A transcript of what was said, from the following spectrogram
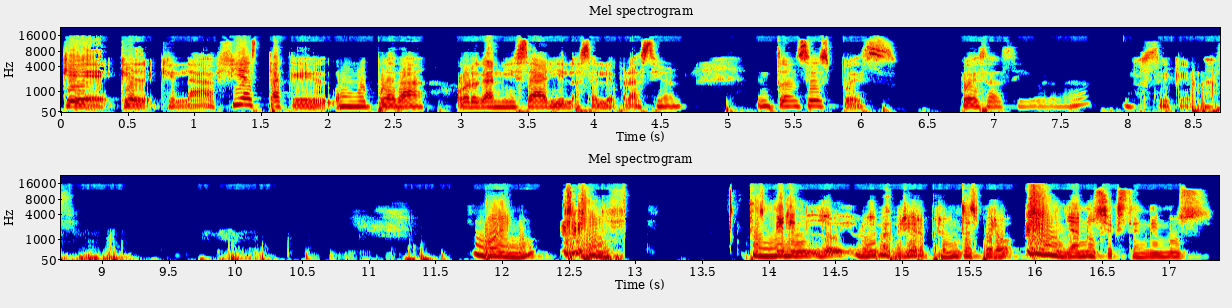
que, que, la fiesta que uno pueda organizar y la celebración. Entonces, pues, pues así, ¿verdad? No sé qué más. Bueno, pues miren, lo, lo iba a abrir a preguntas, pero ya nos extendimos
